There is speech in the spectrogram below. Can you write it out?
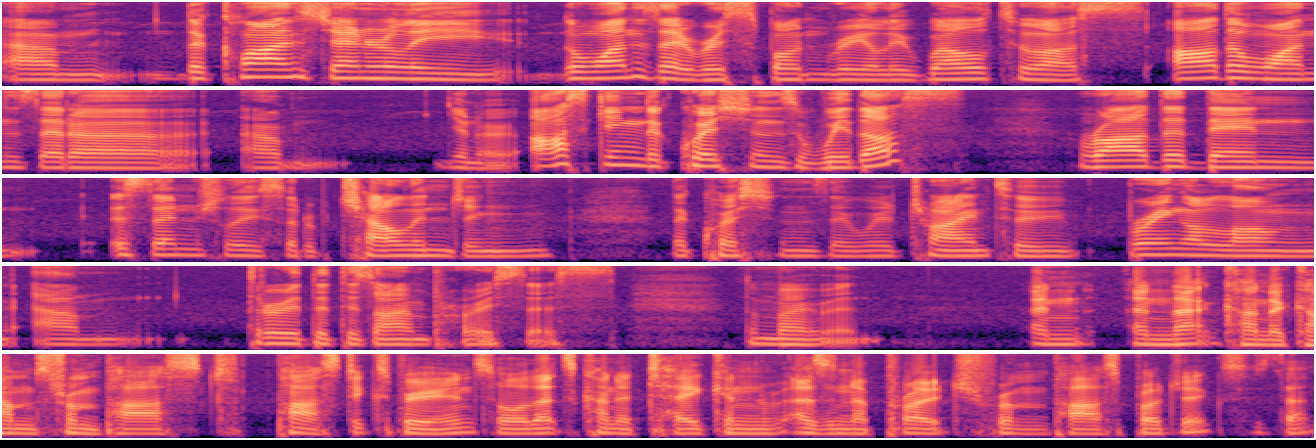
um, the clients generally, the ones that respond really well to us, are the ones that are, um, you know, asking the questions with us, rather than essentially sort of challenging the questions that we're trying to bring along um, through the design process. at The moment. And and that kind of comes from past past experience, or that's kind of taken as an approach from past projects. Is that?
